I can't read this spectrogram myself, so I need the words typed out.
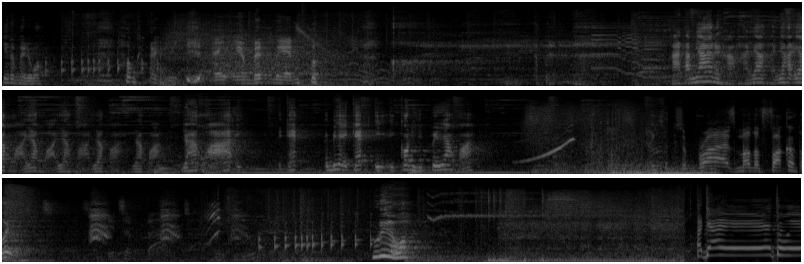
ชี่ยทำไงดีวะทำไงดีไอแอมแบทแมนหาตามย่าหน่อยหาหายาหายาย่าขวาย่าขวาย่าขวาย่าขวาย่าขวาย่าขวาไอ้ไอ้แก๊กไอ้ไม่ใช่ไอ้แก๊กไอ้ไอ้ก้อนหินไปย่าขวา surprise motherfucker เฮ้ยรู้ได้เหรอวะอาจารย์ตัวเอง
